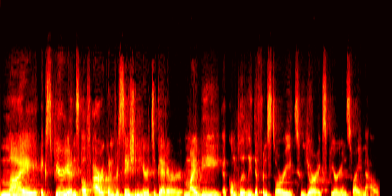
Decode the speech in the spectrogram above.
my experience of our conversation here together might be a completely different story to your experience right now.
